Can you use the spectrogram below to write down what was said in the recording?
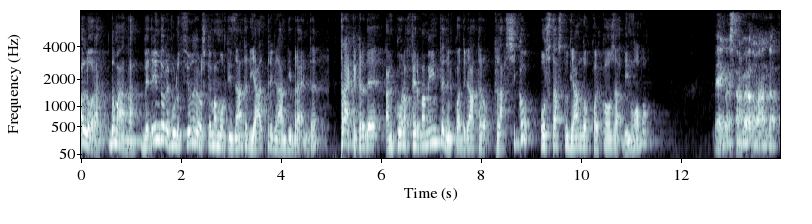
Allora, domanda, vedendo l'evoluzione dello schema ammortizzante di altri grandi brand, Trek crede ancora fermamente nel quadrilatero classico o sta studiando qualcosa di nuovo? Beh, questa è una bella domanda,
